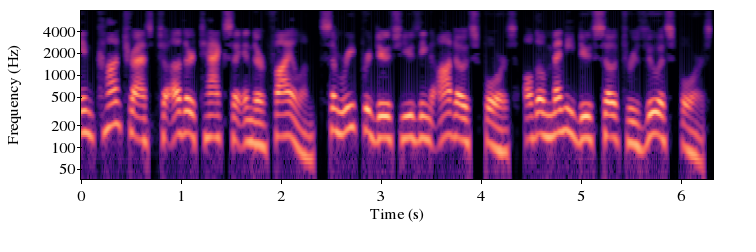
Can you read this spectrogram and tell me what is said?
In contrast to other taxa in their phylum, some reproduce using autospores, although many do so through zoospores.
